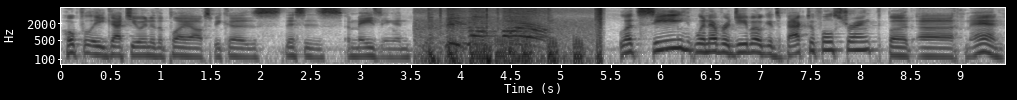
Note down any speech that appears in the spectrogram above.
Hopefully, he got you into the playoffs because this is amazing. And He's on fire! Let's see whenever Deebo gets back to full strength. But uh, man,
